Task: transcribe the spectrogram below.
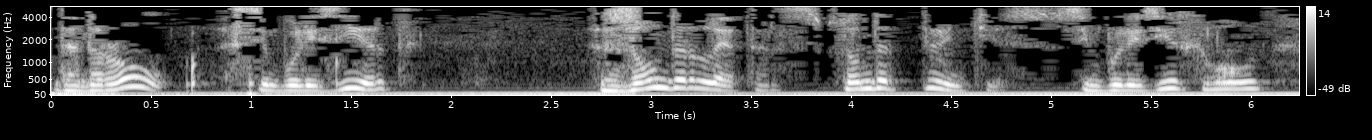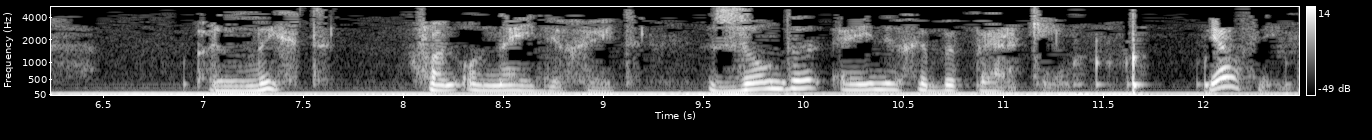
Dan de rol symboliseert zonder letters, zonder puntjes, symboliseert gewoon een licht van oneindigheid zonder enige beperking. Ja of niet?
